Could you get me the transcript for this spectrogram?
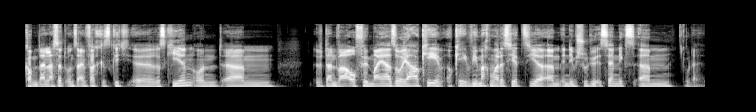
komm, dann lasst uns einfach riski äh, riskieren und ähm, dann war auch Phil Meyer so, ja, okay, okay, wie machen wir das jetzt hier? Ähm, in dem Studio ist ja nichts, ähm, oder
